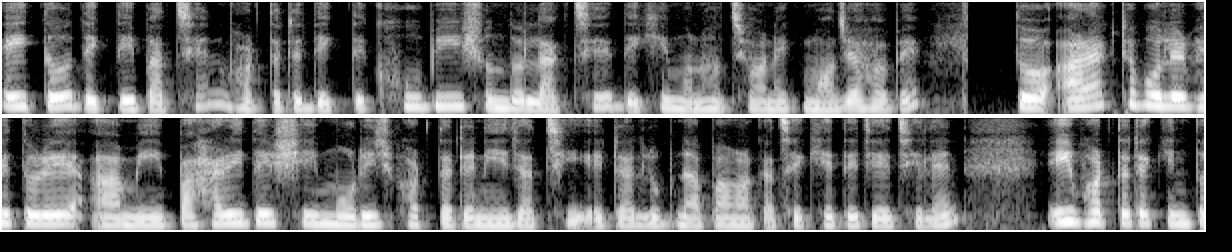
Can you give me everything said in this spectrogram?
এই তো দেখতেই পাচ্ছেন, ভর্তাটা দেখতে খুবই সুন্দর লাগছে। দেখে মনে হচ্ছে অনেক মজা হবে। তো আর একটা বোলের ভেতরে আমি পাহাড়িদের সেই মরিচ ভর্তাটা নিয়ে যাচ্ছি। এটা লুবনাপা আমার কাছে খেতে চেয়েছিলেন। এই ভর্তাটা কিন্তু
